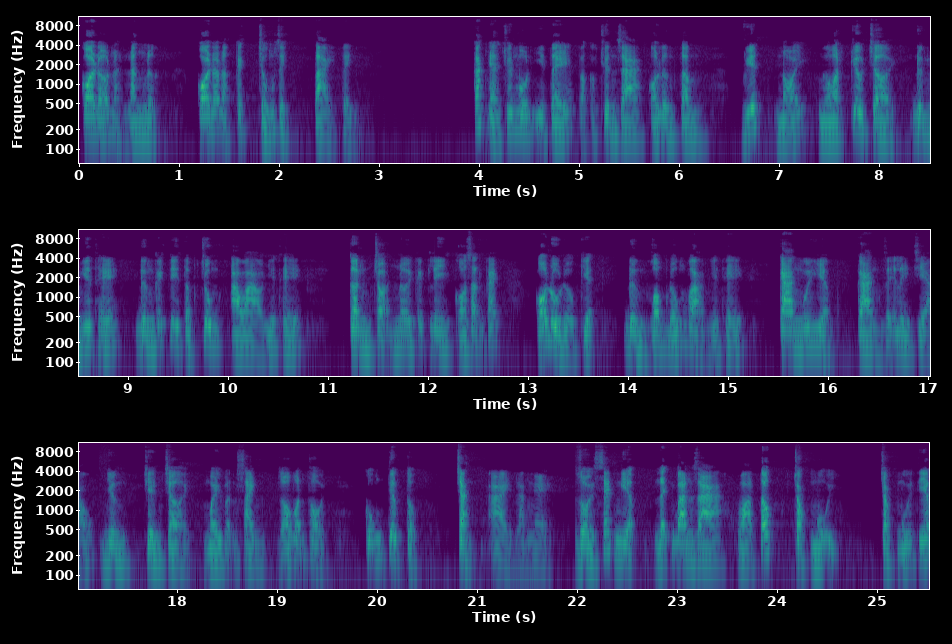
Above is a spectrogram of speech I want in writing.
coi đó là năng lực, coi đó là cách chống dịch tài tình. Các nhà chuyên môn y tế và các chuyên gia có lương tâm viết nói ngửa mặt kêu trời, đừng như thế, đừng cách ly tập trung ào ào như thế, cần chọn nơi cách ly có giãn cách, có đủ điều kiện, đừng gom đống vào như thế, càng nguy hiểm càng dễ lây chéo, nhưng trên trời mây vẫn xanh, gió vẫn thổi, cũng tiếp tục chẳng ai lắng nghe. Rồi xét nghiệm lệnh ban ra hòa tốc chọc mũi, chọc mũi tiếp,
